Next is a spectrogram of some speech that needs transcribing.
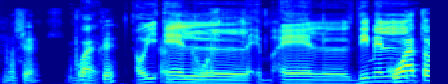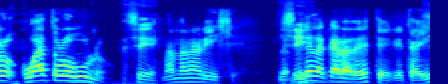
no sé. ¿Por Bueno, qué? Oye, Claro, el, el, dime el... 4 4-1. Sí, Manda narices. Sí. Mira la cara de este que está ahí.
